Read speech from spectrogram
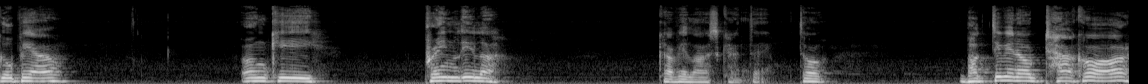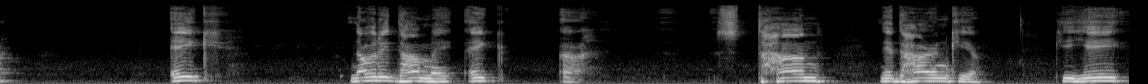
गोपियाँ, उनकी प्रेम लीला का विलास करते तो भक्ति विनोद ठाकुर एक नवरीत धाम में एक स्थान निर्धारण किया कि ये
